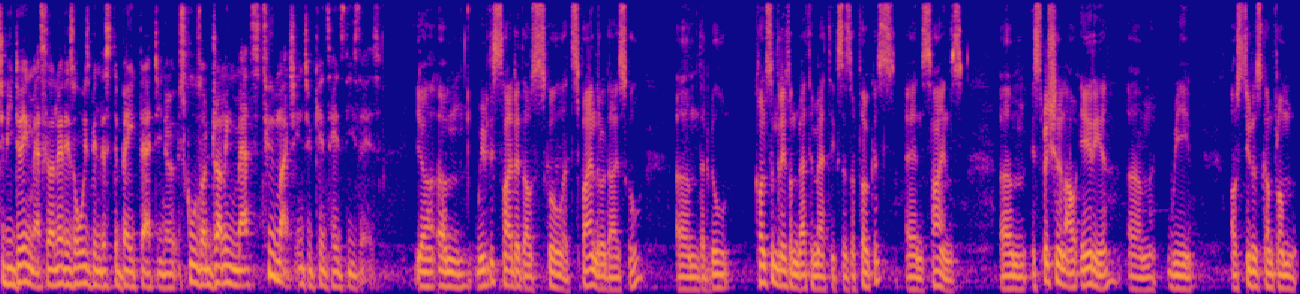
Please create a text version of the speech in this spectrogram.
to be doing maths? Because I know there's always been this debate that, you know, schools are drumming maths too much into kids' heads these days. Yeah, um, we've decided our school at Spine Road High School um, that we'll concentrate on mathematics as a focus and science. Um, especially in our area, um, we, our students come from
